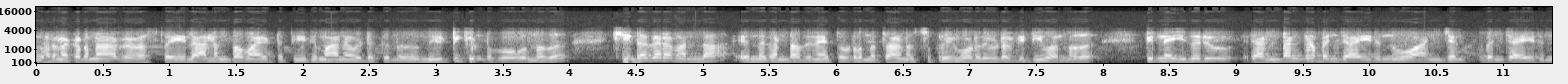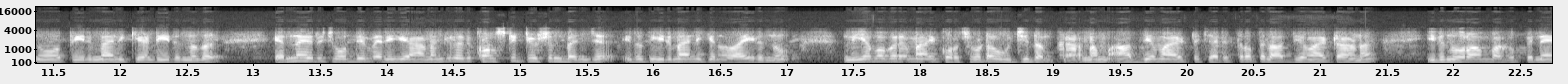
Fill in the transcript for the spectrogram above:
ഭരണഘടനാ വ്യവസ്ഥയിൽ അനന്തമായിട്ട് തീരുമാനമെടുക്കുന്നത് നീട്ടിക്കൊണ്ടു പോകുന്നത് ഹിതകരമല്ല എന്ന് കണ്ടതിനെ തുടർന്നിട്ടാണ് സുപ്രീം കോടതിയുടെ വിധി വന്നത്. പിന്നെ ഇതൊരു രണ്ടംഗ ബെഞ്ചായിരുന്നുവോ അഞ്ചംഗ ബെഞ്ചായിരുന്നുവോ തീരുമാനിക്കേണ്ടിയിരുന്നത് എന്ന ഒരു ചോദ്യം വരികയാണെങ്കിൽ ഒരു കോൺസ്റ്റിറ്റ്യൂഷൻ ബെഞ്ച് ഇത് തീരുമാനിക്കുന്നതായിരുന്നു. നിയമപരമായി കുറച്ചുകൂടെ ഉചിതം. കാരണം ആദ്യമായിട്ട് ചരിത്രത്തിൽ ആദ്യമായിട്ടാണ് ഇരുന്നൂറാം വകുപ്പിനെ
